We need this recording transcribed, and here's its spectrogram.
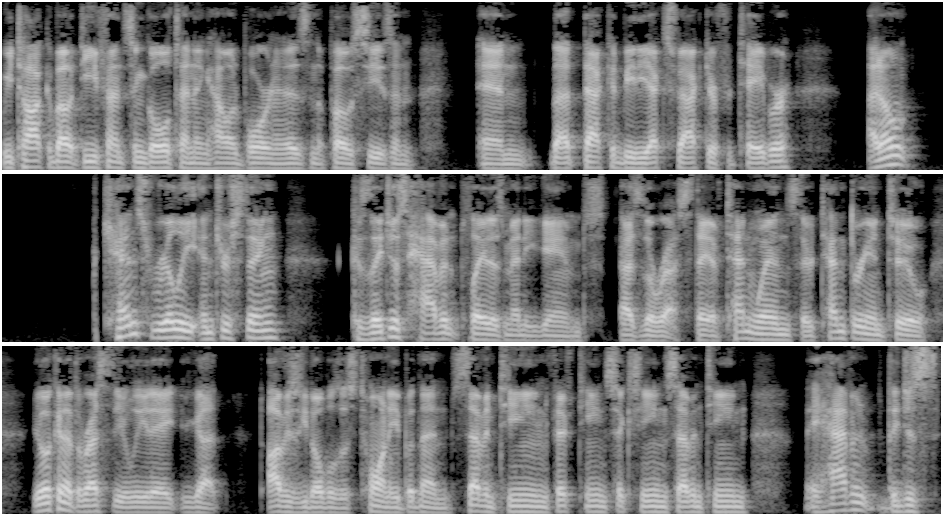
we talk about defense and goaltending, how important it is in the postseason, and that that could be the X factor for Tabor. I don't. Kent's really interesting because they just haven't played as many games as the rest. They have 10 wins, they're 10 3 and 2. You're looking at the rest of the Elite 8, you got obviously Nobles is 20, but then 17, 15, 16, 17. They haven't they just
